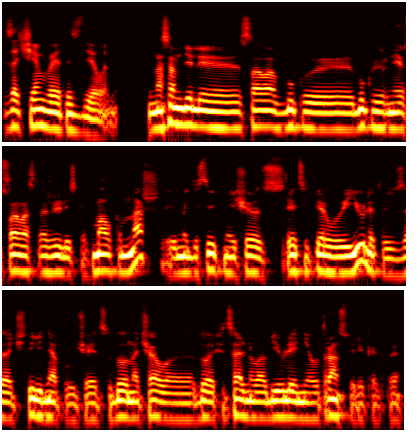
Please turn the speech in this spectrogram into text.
зачем вы это сделали? На самом деле слова в буквы, буквы, вернее, слова сложились как Малком наш, и мы действительно еще с 31 июля, то есть за 4 дня, получается, до начала, до официального объявления о трансфере как-то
